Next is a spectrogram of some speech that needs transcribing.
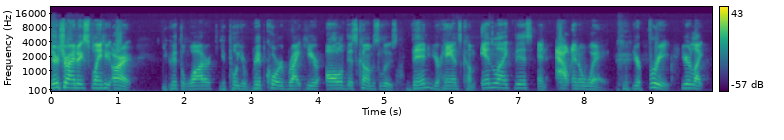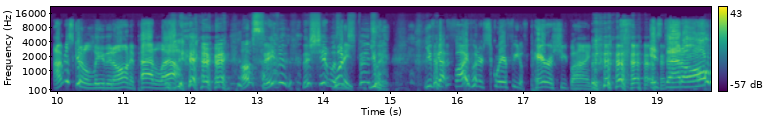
They're trying to explain to you. All right, you hit the water, you pull your ripcord right here. All of this comes loose. Then your hands come in like this and out and away. You're free. You're like, I'm just gonna leave it on and paddle out. I'm saving this shit was Woody, expensive. you, you've got 500 square feet of parachute behind you. Is that all?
